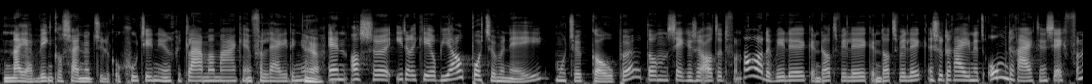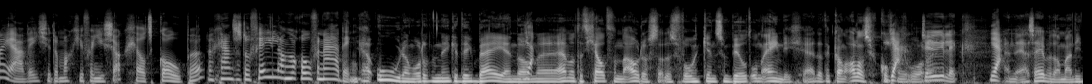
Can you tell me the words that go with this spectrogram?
Nou ja, winkels zijn natuurlijk ook goed in, in reclame maken en verleidingen. Ja. En als ze iedere keer op jouw portemonnee moeten kopen, dan zeggen ze altijd van, oh, dat wil ik en dat wil ik en dat wil ik. En zodra je het omdraait en zegt van, nou ja, weet je, dan mag je van je zakgeld kopen, dan gaan ze er veel langer over nadenken. Ja, oeh, dan wordt het in één keer dichtbij. En dan, ja. uh, hè, want het geld van de ouders, dat is voor een kind zijn beeld oneindig. Hè? Dat kan alles gekocht ja, worden. Tuurlijk. Ja, En ja, ze hebben dan maar die,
